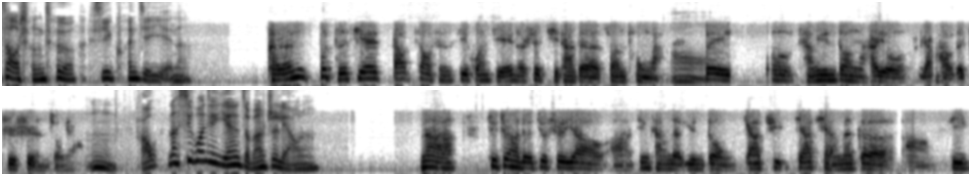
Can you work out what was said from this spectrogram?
造成这个 膝关节炎呢？可能不直接造造成膝关节炎，而是其他的酸痛啦。哦，所以哦，常运动还有良好的姿势很重要。嗯，好，那膝关节炎怎么样治疗呢？那最重要的就是要啊，经常的运动，加剧加强那个啊膝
